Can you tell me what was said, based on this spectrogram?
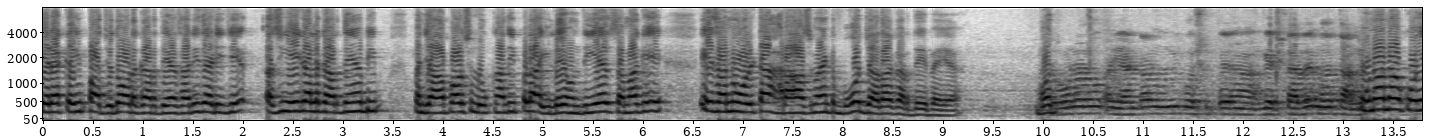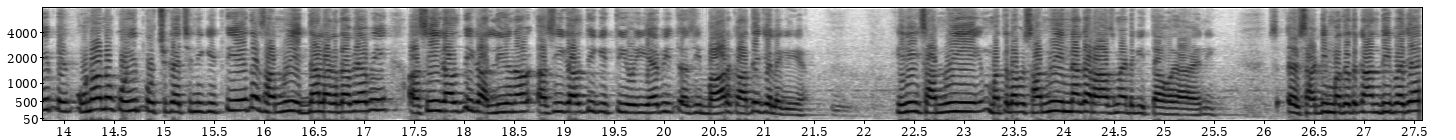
ਫਿਰ ਇਹ ਕਈ ਭੱਜ ਦੌੜ ਕਰਦੇ ਆ ਸਾਰੀ ਦਿਹਾੜੀ, ਜੇ ਅਸੀਂ ਇਹ ਗੱਲ ਕਰਦੇ ਆ ਵੀ ਪੰਜਾਬ ਪੁਲਿਸ ਲੋਕਾਂ ਦੀ ਭਲਾਈ ਲਈ ਹੁੰਦੀ ਹੈ ਸਮਾਂ ਕਿ ਇਹ ਸਾਨੂੰ ਉਲਟਾ ਹਰਾਸਮੈਂਟ ਬਹੁਤ ਜ਼ਿਆਦਾ ਕਰਦੇ ਪਏ ਆ। ਬਹੁਤ ਉਹਨਾਂ ਨੂੰ ਏਜੰਟਾਂ ਨੂੰ ਨਹੀਂ ਪੁੱਛ ਗਿੱਛ ਕਰ ਰਹੇ ਮਤਲਬ ਤੁਹਾਨੂੰ ਉਹਨਾਂ ਨਾਲ ਕੋਈ ਉਹਨਾਂ ਨੂੰ ਕੋਈ ਪੁੱਛਗਿੱਛ ਨਹੀਂ ਕੀਤੀ। ਇਹ ਤਾਂ ਸਾਨੂੰ ਹੀ ਇਦਾਂ ਲੱਗਦਾ ਪਿਆ ਵੀ ਅਸੀਂ ਗਲਤੀ ਕਰ ਲਈ ਉਹਨਾਂ ਅਸੀਂ ਗਲਤੀ ਕੀਤੀ ਹੋਈ ਹੈ ਵੀ ਅਸੀਂ ਬਾਹਰ ਕਾਹਤੇ ਚਲੇ ਗਏ ਆ। ਇਹ ਨਹੀਂ ਸਾਨੂੰ ਹੀ ਮਤਲਬ ਸਾਨੂੰ ਹੀ ਇੰਨਾ ਕੁ ਹਰਾਸਮੈਂਟ ਕੀਤਾ ਹੋਇਆ ਹੈ ਨਹੀਂ। ਸਾਡੀ ਮਦਦ ਕਰਨ ਦੀ ਵਜ੍ਹਾ,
